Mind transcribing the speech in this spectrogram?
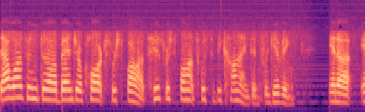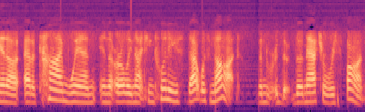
that wasn't uh, Banjo Clark's response. His response was to be kind and forgiving. In a, in a, at a time when, in the early 1920s, that was not the, the, the natural response.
